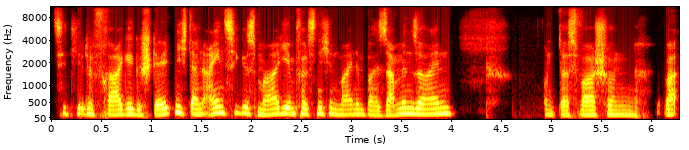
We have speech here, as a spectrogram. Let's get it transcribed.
zitierte Frage gestellt. Nicht ein einziges Mal, jedenfalls nicht in meinem Beisammensein. Und das war schon war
